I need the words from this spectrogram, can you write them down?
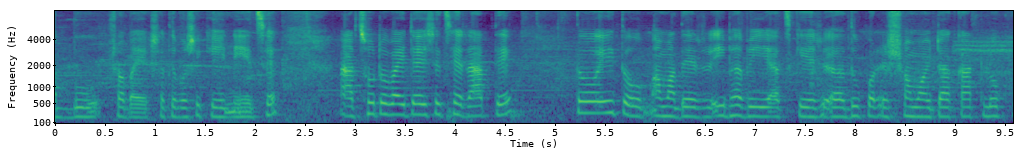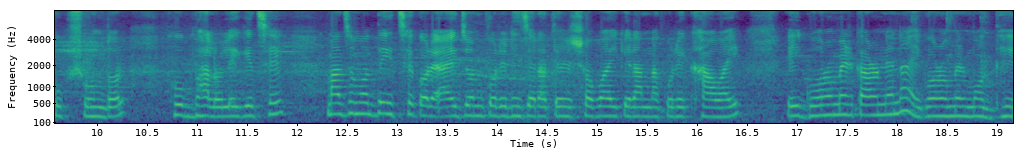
আব্বু সবাই একসাথে বসে খেয়ে নিয়েছে। আর ছোট ভাইটা এসেছে রাতে। তো এই তো আমাদের এইভাবেই আজকের দুপুরের সময়টা কাটলো খুব সুন্দর, খুব ভালো লেগেছে। মাঝে মধ্যে ইচ্ছে করে আয়োজন করে নিজের হাতে সবাইকে রান্না করে খাওয়াই। এই গরমের কারণে না, এই গরমের মধ্যে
